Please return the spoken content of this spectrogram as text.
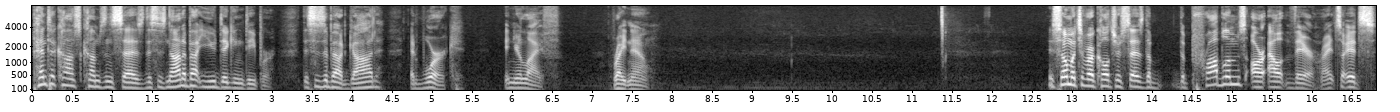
Pentecost comes and says, This is not about you digging deeper. This is about God at work in your life right now. So much of our culture says the, the problems are out there, right? So it's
